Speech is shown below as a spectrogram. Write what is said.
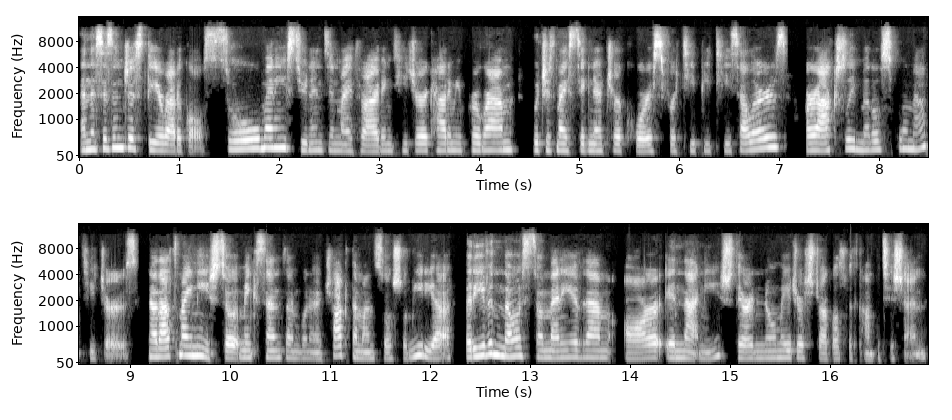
And this isn't just theoretical. So many students in my Thriving Teacher Academy program, which is my signature course for TPT sellers, are actually middle school math teachers. Now, that's my niche. So it makes sense I'm going to attract them on social media. But even though so many of them are in that niche, there are no major struggles with competition.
